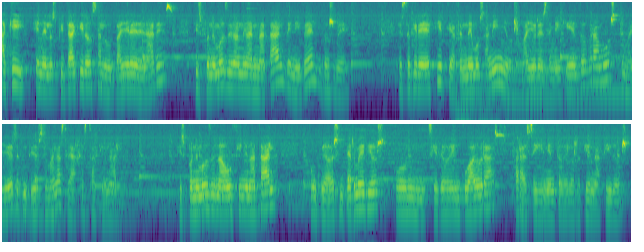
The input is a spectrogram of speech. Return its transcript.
Aquí, en el Hospital Quirón Salud Valle de Henares, disponemos de una unidad natal de nivel 2B. Esto quiere decir que atendemos a niños mayores de 1.500 gramos y mayores de 22 semanas de edad gestacional. Disponemos de una UCI neonatal con cuidados intermedios, con siete incubadoras para el seguimiento de los recién nacidos.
